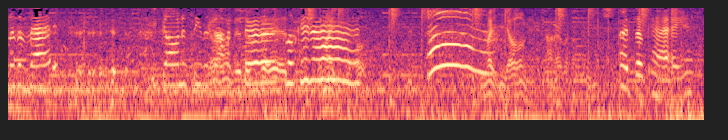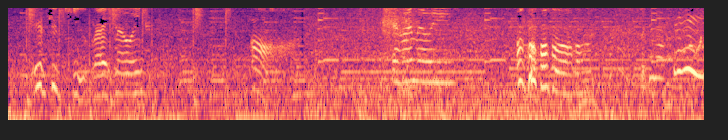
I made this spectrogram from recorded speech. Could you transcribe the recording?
Going to the vet? You going to see the Going to the doctor? Look at her. You ah. might yell at me if not having a leash. That's okay. You're too cute, right, Milli? Aw. Say hi, Milli. Oh, look at that face.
